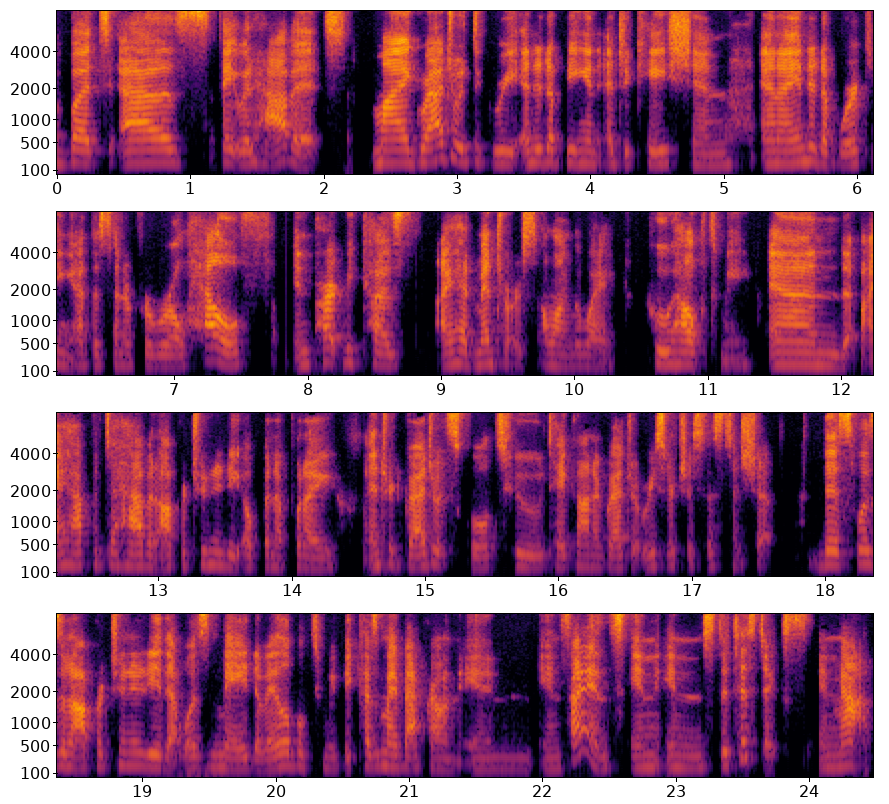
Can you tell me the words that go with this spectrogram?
But as fate would have it, my graduate degree ended up being in education. And I ended up working at the Center for Rural Health in part because I had mentors along the way who helped me. And I happened to have an opportunity open up when I entered graduate school to take on a graduate research assistantship. This was an opportunity that was made available to me because of my background in, in science, in, in statistics, in math.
